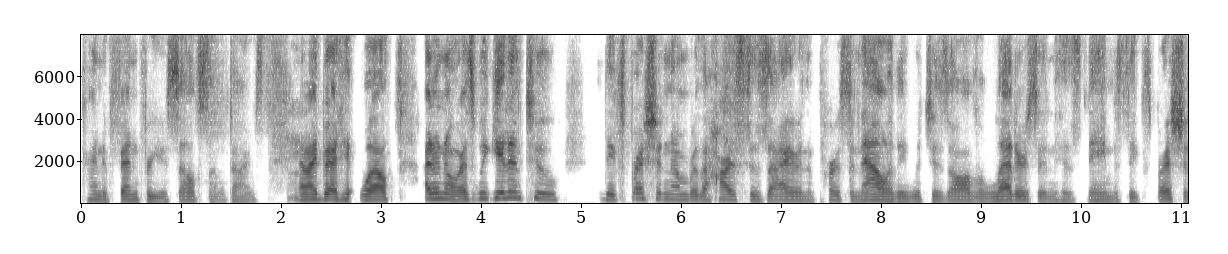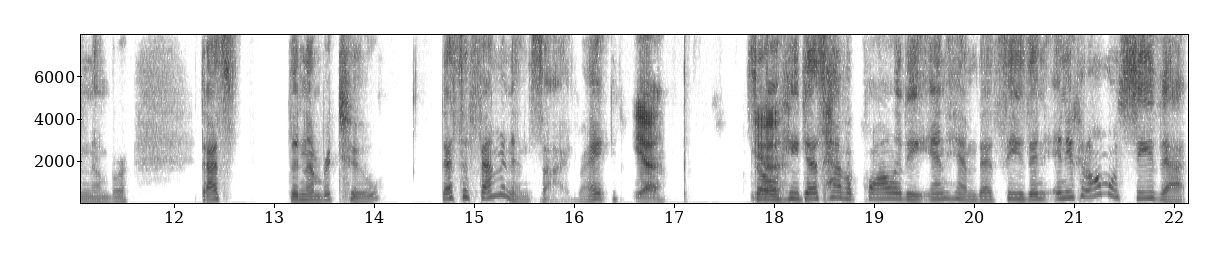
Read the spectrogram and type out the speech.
kind of fend for yourself sometimes. Mm. And I bet, he, well, I don't know. As we get into the expression number, the heart's desire, and the personality, which is all the letters in his name, is the expression number. That's the number two. That's the feminine side, right? yeah, So Yeah. he does have a quality in him that sees, and, and you can almost see that.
